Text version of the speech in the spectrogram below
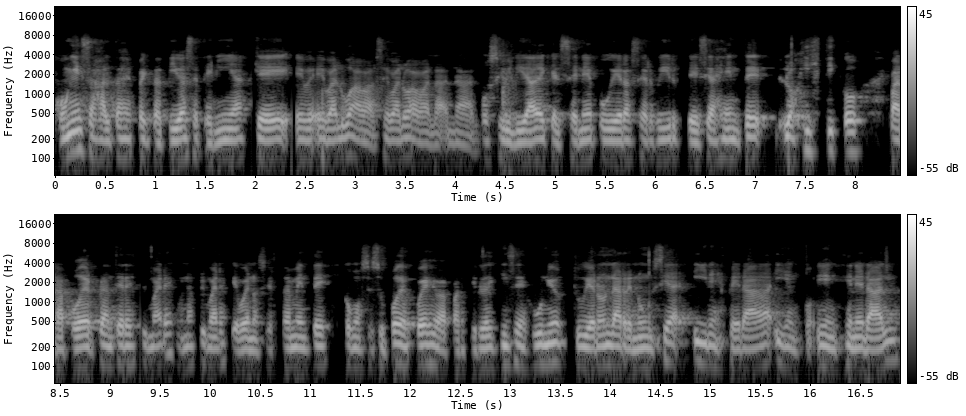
con esas altas expectativas se tenía que evaluaba, se evaluaba la, posibilidad de que el CNE pudiera servir de ese agente logístico para poder plantear estas primarias, unas primarias que, bueno, ciertamente, como se supo después, a partir del 15 de junio, tuvieron la renuncia inesperada y en, y en general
